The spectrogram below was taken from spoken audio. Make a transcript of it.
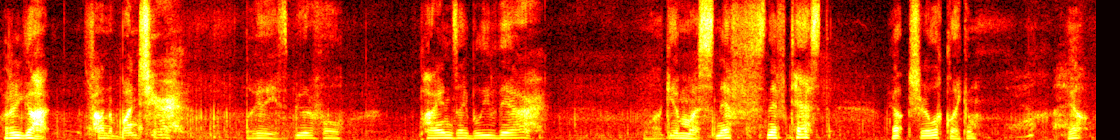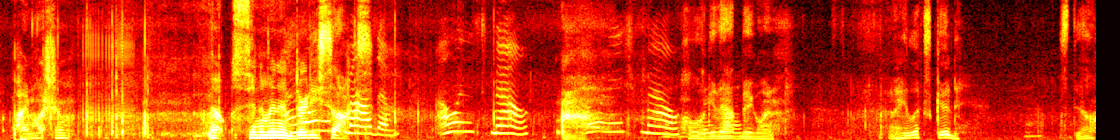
What do we got? Found a bunch here. Look at these beautiful pines, I believe they are. We'll give them a sniff, sniff test. Yep, sure look like them. Yeah, pine mushroom. Yep, cinnamon and dirty socks. Smell them. I want to smell. I want to smell. Oh, look at that big one. Oh, he looks good. Still.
